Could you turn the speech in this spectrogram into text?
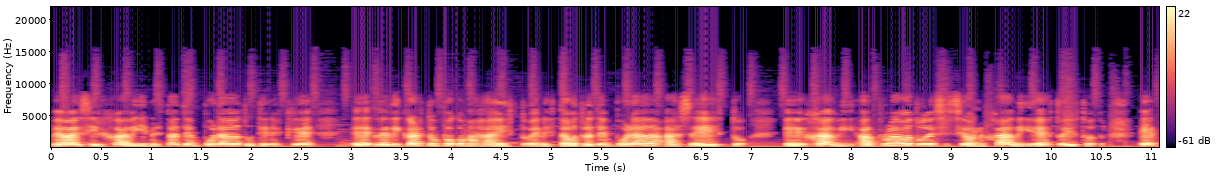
Me va a decir, Javi, en esta temporada tú tienes que eh, dedicarte un poco más a esto, en esta otra temporada hace esto. Eh, Javi, apruebo tu decisión, Javi, esto y esto otro. Eh,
